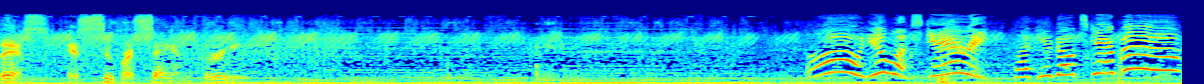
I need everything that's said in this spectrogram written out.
This is Super Saiyan 3. Oh, you look scary, but you don't scare Buu.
